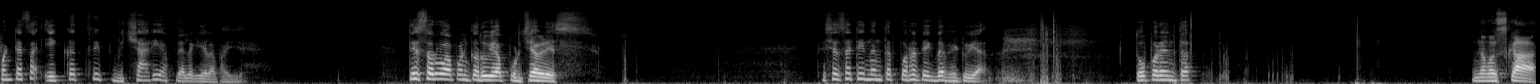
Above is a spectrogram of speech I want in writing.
पण त्याचा एकत्रित विचारही आपल्याला केला पाहिजे. ते सर्व आपण करूया पुढच्या वेळेस. त्याच्यासाठी नंतर परत एकदा भेटूया. तोपर्यंत नमस्कार.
